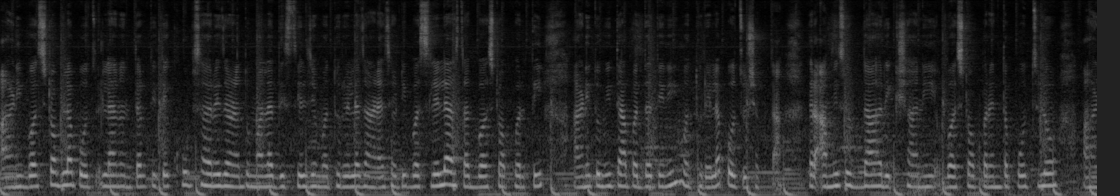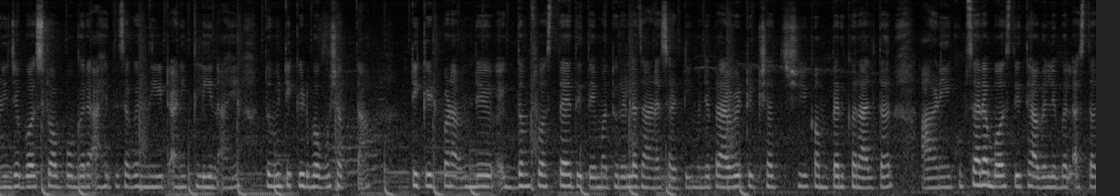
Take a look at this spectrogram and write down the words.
आणि बस स्टॉपला पोचल्यानंतर तिथे खूप सारे जण तुम्हाला दिसतील जे मथुरेला जाण्यासाठी बसलेले असतात. बस स्टॉपवरती आणि तुम्ही त्या पद्धतीने मथुरेला पोचू शकता. तर आम्हीसुद्धा रिक्षाने बस स्टॉपपर्यंत पोचलो आणि जे बस स्टॉप वगैरे आहे ते सगळं नीट आणि क्लीन आहे. तुम्ही तिकीट बघू शकता. तिकीट पण म्हणजे एकदम स्वस्त आहे तिथे मथुरेला जाण्यासाठी. म्हणजे प्रायव्हेट रिक्षाशी कंपेअर कराल तर. आणि खूप साऱ्या बस तिथे अवेलेबल असतात.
